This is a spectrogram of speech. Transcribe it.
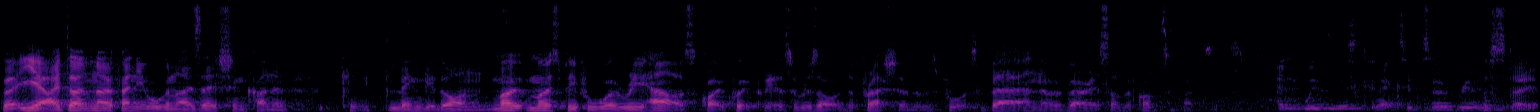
But yeah, I don't know if any organisation kind of lingered on. Mo- most people were rehoused quite quickly as a result of the pressure that was brought to bear, and there were various other consequences. And was this connected to real estate?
